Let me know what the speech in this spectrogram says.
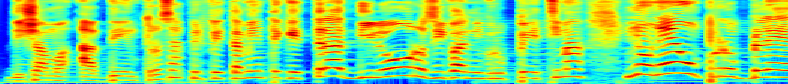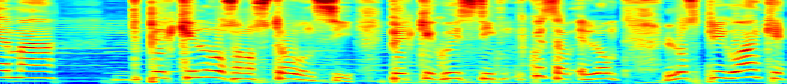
diciamo addentro sa perfettamente che tra di loro si fanno i gruppetti, ma non è un problema perché loro sono stronzi, perché questi, questo lo, lo, spiego anche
